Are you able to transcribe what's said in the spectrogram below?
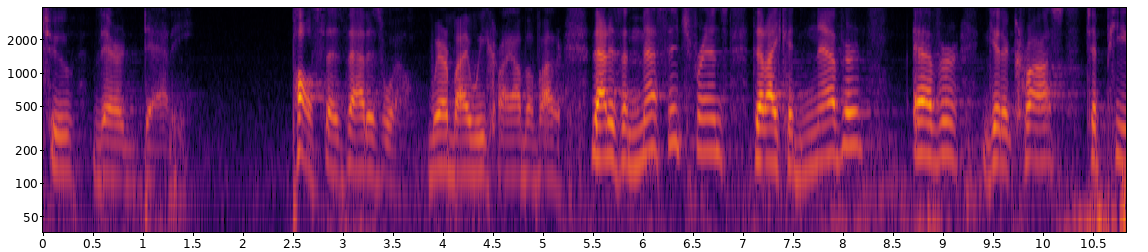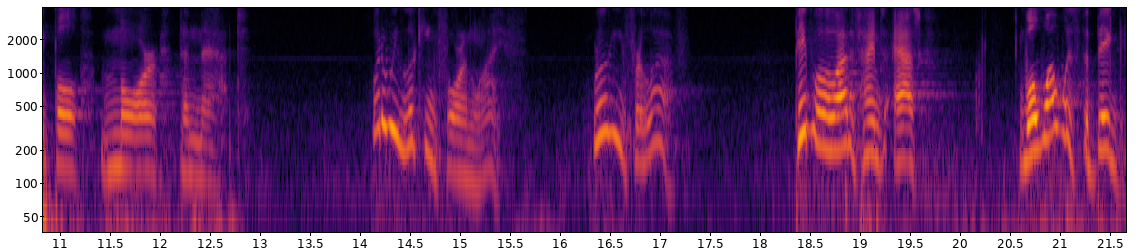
to their daddy. Paul says that as well, whereby we cry, Abba, Father. That is a message, friends, that I could never, ever get across to people more than that. What are we looking for in life? We're looking for love. People a lot of times ask, well, what was the big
